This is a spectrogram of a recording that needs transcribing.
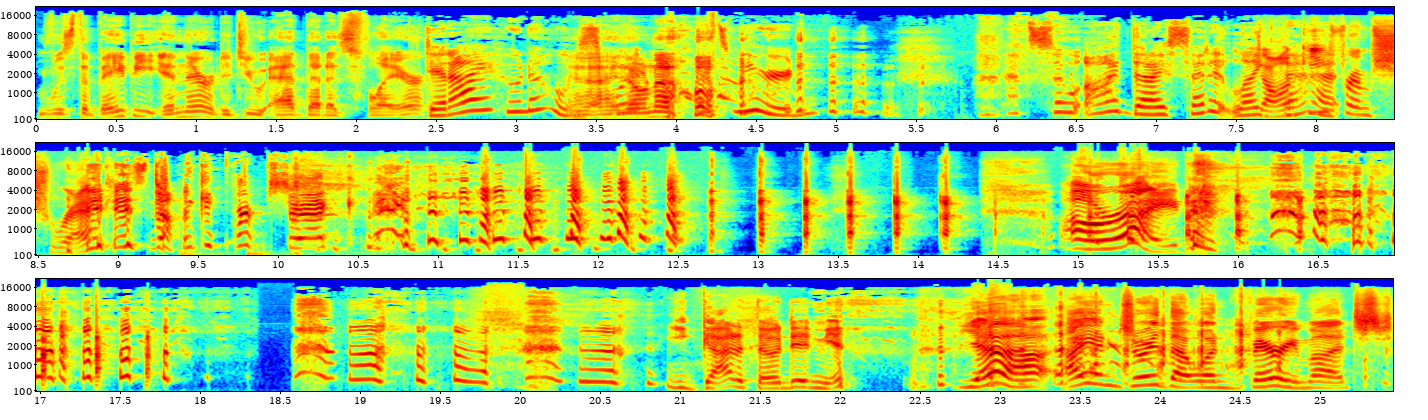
was the baby in there, or did you add that as flair? Did I? Who knows? I What? don't know. That's weird. That's so odd that I said it like Donkey that. from Shrek? it is Donkey from Shrek. All right. you got it though, didn't you? yeah, I enjoyed that one very much.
